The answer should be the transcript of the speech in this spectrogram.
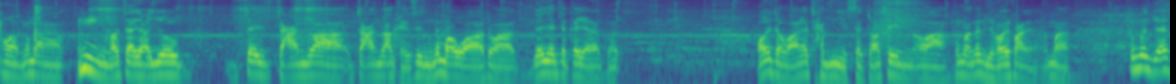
好啊，咁啊，我就係又要即係讚咗阿讚咗阿琪先，咁我話就話一一隻雞翼一個。我咧就話咧趁熱食咗先，我話咁啊，跟住可以翻嚟咁啊，咁跟住咧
